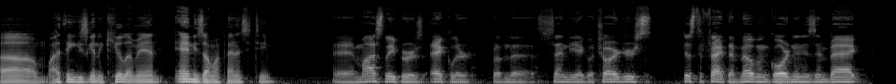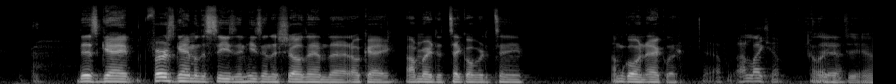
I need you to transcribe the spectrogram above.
um, I think he's going to kill it, man. And he's on my fantasy team. And my sleeper is Ekeler from the San Diego Chargers. Just the fact that Melvin Gordon isn't back. This game, first game of the season, he's going to show them that, okay, I'm ready to take over the team. I'm going Ekeler. Yeah, I like him. I like Yeah. it too. Yeah.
